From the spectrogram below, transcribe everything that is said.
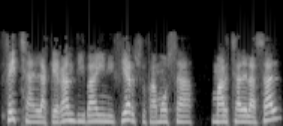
fecha en la que Gandhi va a iniciar su famosa Marcha de la Sal,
